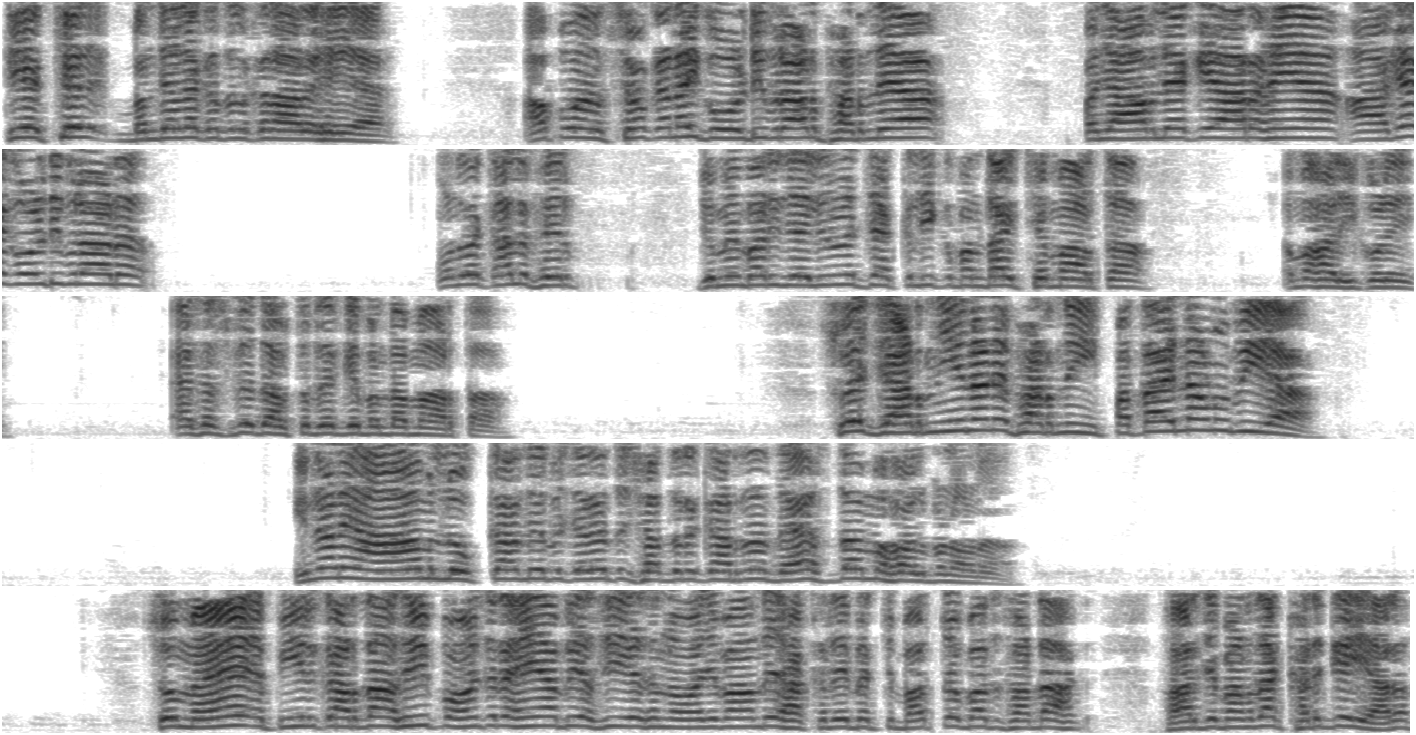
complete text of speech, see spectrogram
ਤੇ ਇੱਥੇ ਬੰਦਿਆਂ ਦਾ ਕਤਲ ਕਰਾ ਰਹੇ ਆ। ਆਪੋ ਅੰਸੋਂ ਕਹਿੰਦਾ ਗੋਲਡੀ ਬਰਾੜ ਫੜ ਲਿਆ। ਪੰਜਾਬ ਲੈ ਕੇ ਆ ਰਹੇ ਆ। ਆ ਗਿਆ ਗੋਲਡੀ ਬਰਾੜ ਉਹਨਾਂ ਦਾ ਕੱਲ ਫਿਰ ਜ਼ਿੰਮੇਵਾਰੀ ਲੈ ਲਈ, ਉਹਨਾਂ ਨੇ ਚੱਕ ਲਈ ਇੱਕ ਬੰਦਾ ਇੱਥੇ ਮਾਰਤਾ, ਮਹਾਲੀ ਕੋਲੇ। ਐਸਐਸਪੀ ਦਫ਼ਤਰ ਦੇ ਅੱਗੇ ਬੰਦਾ ਮਾਰਤਾ। ਸੋ ਇਹ ਜੜ ਇਹਨਾਂ ਨੇ ਫੜਨੀ, ਪਤਾ ਇਹਨਾਂ ਨੂੰ ਵੀ ਆ। ਇਹਨਾਂ ਨੇ ਆਮ ਲੋਕਾਂ ਦੇ ਵਿਚਾਰੇ ਤਸ਼ੱਦਦ ਕਰਨਾ, ਦਹਿਸ਼ ਦਾ ਮਾਹੌਲ ਬਣਾਉਣਾ। ਸੋ ਮੈਂ ਅਪੀਲ ਕਰਦਾ, ਅਸੀਂ ਪਹੁੰਚ ਰਹੇ ਹਾਂ ਵੀ ਅਸੀਂ ਇਸ ਨੌਜਵਾਨ ਦੇ ਹੱਕ ਦੇ ਵਿੱਚ ਵੱਧ ਤੋਂ ਵੱਧ ਸਾਡਾ ਹੱਕ- ਫਰਜ਼ ਬਣਦਾ ਖੜ ਖੜਗੇ ਯਾਰ।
